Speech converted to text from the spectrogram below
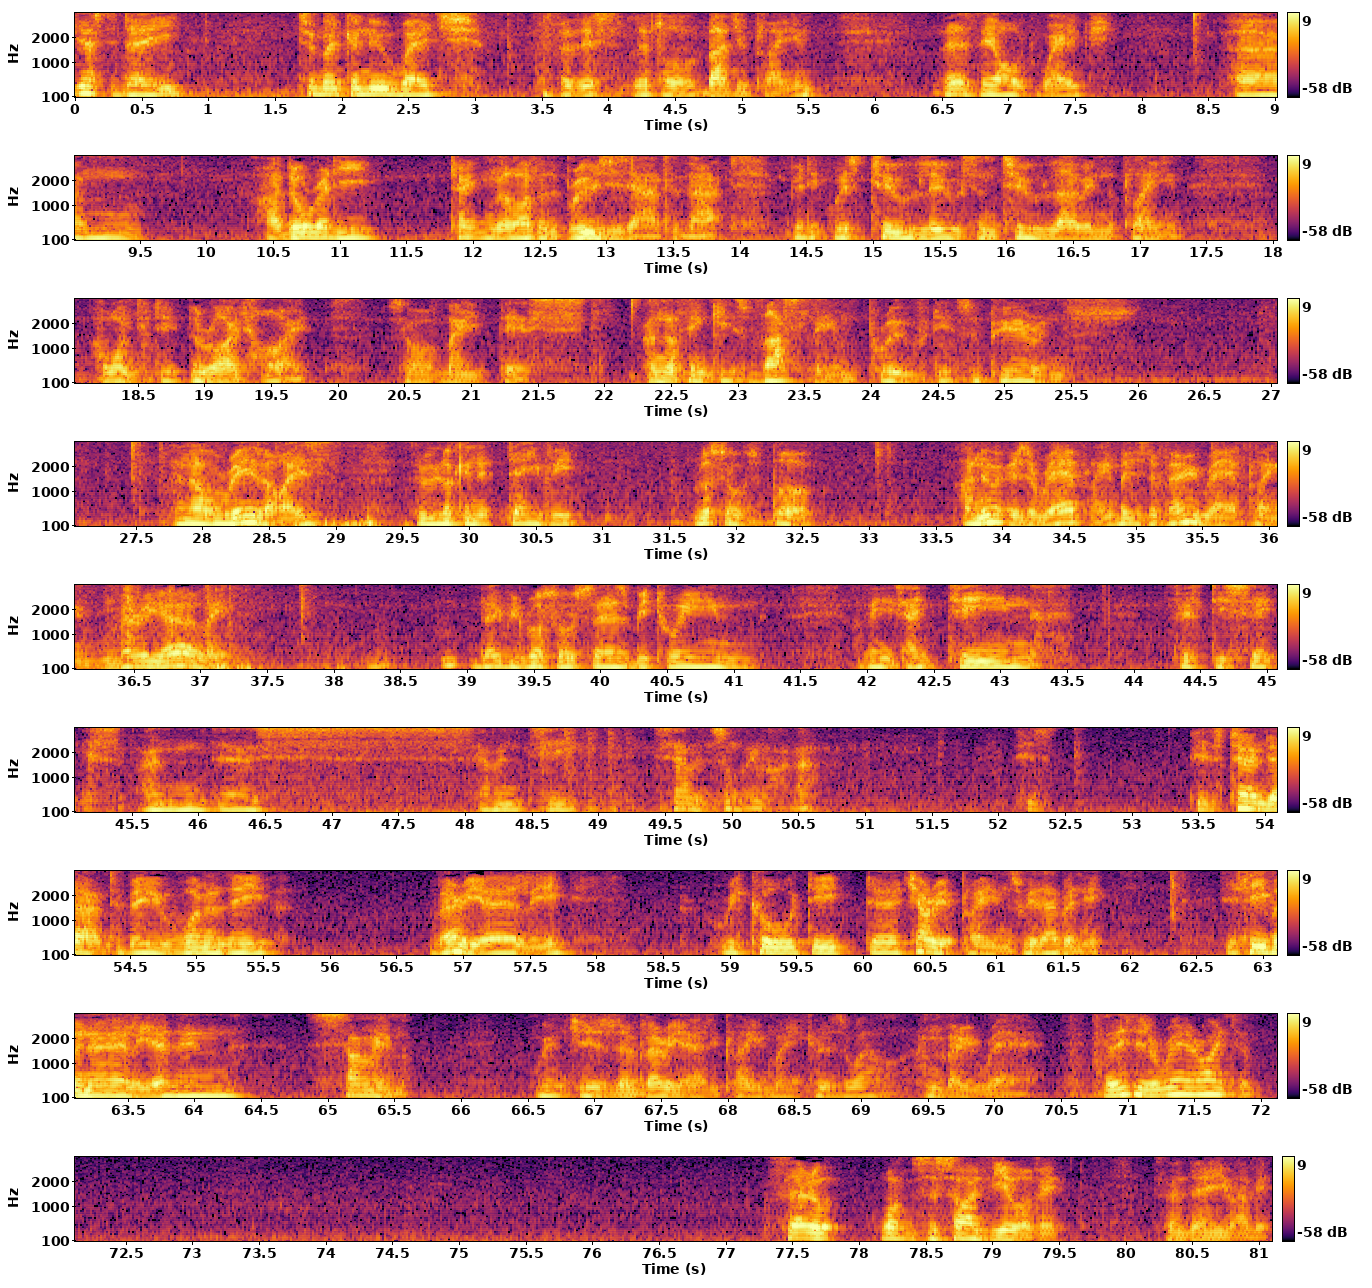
yesterday to make a new wedge for this little badger plane. There's the old wedge. Um, I'd already taken a lot of the bruises out of that, but it was too loose and too low in the plane. I wanted it the right height, so I've made this, and I think it's vastly improved its appearance. And I've realised through looking at David Russell's book, I knew it was a rare plane, but it's a very rare plane, very early. David Russell says between, I think it's 1856 and uh, 77, something like that. It's, it's turned out to be one of the very early recorded uh, chariot planes with ebony. It's even earlier than Syme, which is a very early plane maker as well, and very rare. So this is a rare item. Sarah wants a side view of it, so there you have it.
